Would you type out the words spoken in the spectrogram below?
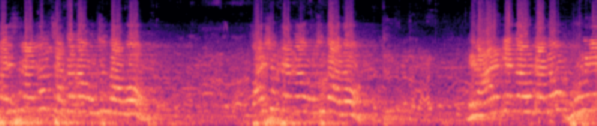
పరిసరాలను చక్కగా ఉంచుతాము పరిశుభ్రంగా ఉంచుతాను నేను ఆరోగ్యంగా ఉంటాను భూమిని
